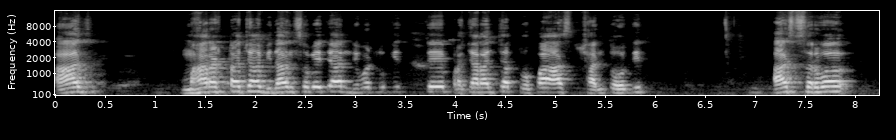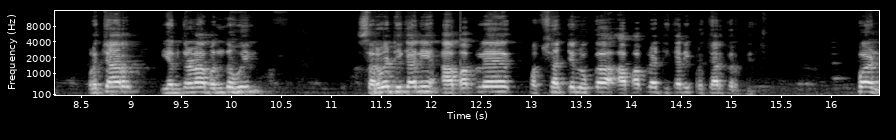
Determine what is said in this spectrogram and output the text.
आज महाराष्ट्राच्या विधानसभेच्या निवडणुकीचे प्रचारांच्या तोफा आज शांत होतील. आज सर्व प्रचार यंत्रणा बंद होईल. सर्व ठिकाणी आपापल्या पक्षाचे लोक आपापल्या ठिकाणी प्रचार करतील. पण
